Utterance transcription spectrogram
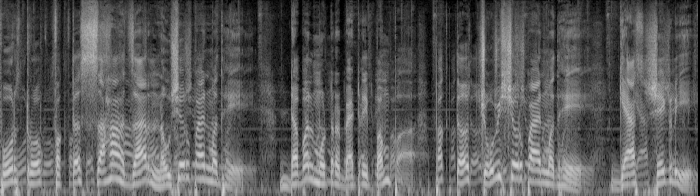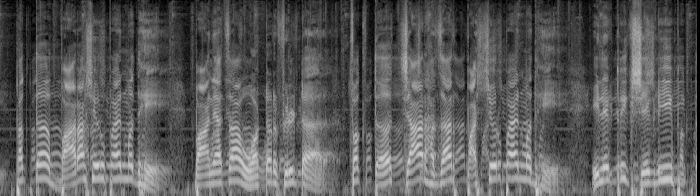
फोर स्ट्रोक फक्त सहा हजार नऊशे रुपयांमध्ये. डबल मोटर बॅटरी पंप फक्त चोवीसशे रुपयांमध्ये. गॅस शेगडी फक्त बाराशे रुपयांमध्ये. पाण्याचा वॉटर फिल्टर फक्त चार हजार पाचशे रुपयांमध्ये. इलेक्ट्रिक शेगडी फक्त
